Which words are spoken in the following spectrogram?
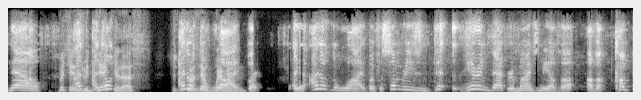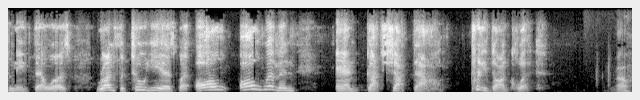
Now, which is I, ridiculous. I just because they're why, women. But uh, I, I don't know why, but for some reason, hearing that reminds me of a of a company that was run for two years by all all women and got shut down pretty darn quick. Well,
